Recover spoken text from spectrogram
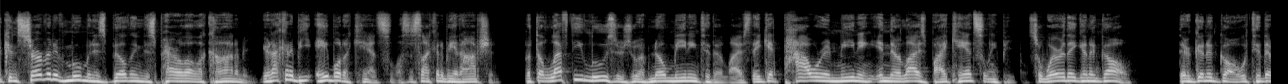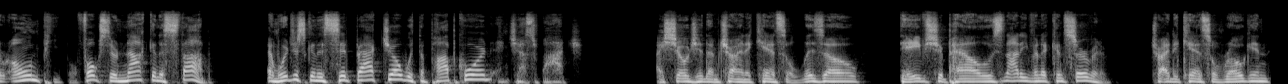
The conservative movement is building this parallel economy. You're not going to be able to cancel us. It's not going to be an option. But the lefty losers who have no meaning to their lives, they get power and meaning in their lives by canceling people. So where are they going to go? They're going to go to their own people. Folks, they're not going to stop. And we're just going to sit back, Joe, with the popcorn and just watch. I showed you them trying to cancel Lizzo, Dave Chappelle, who's not even a conservative, tried to cancel Rogan.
